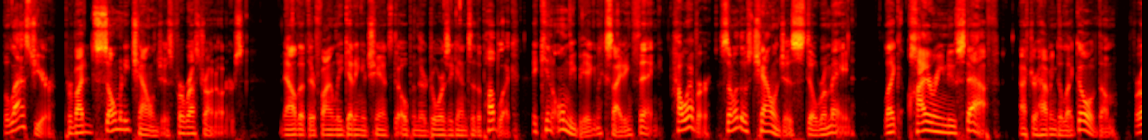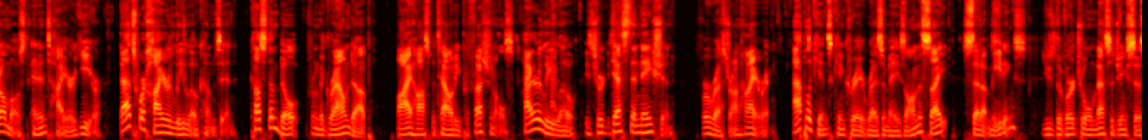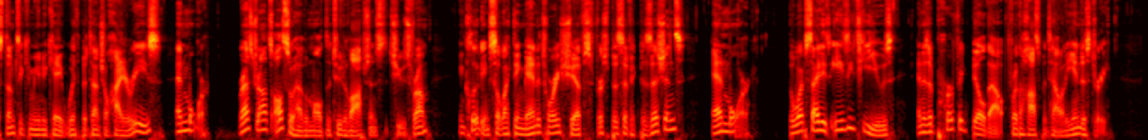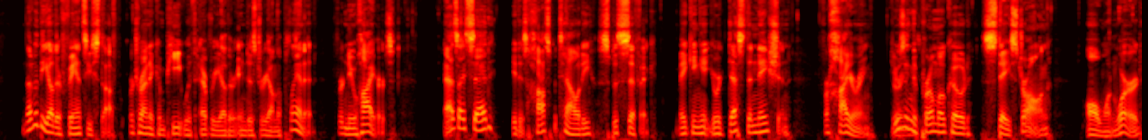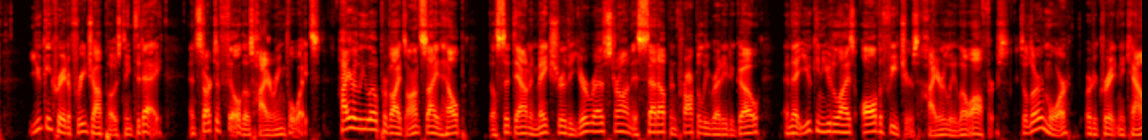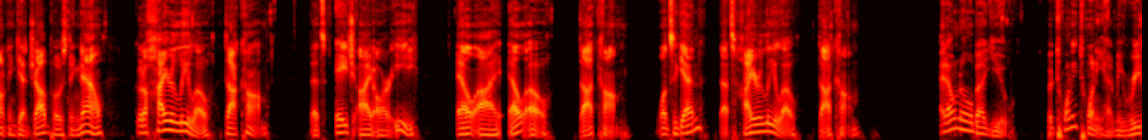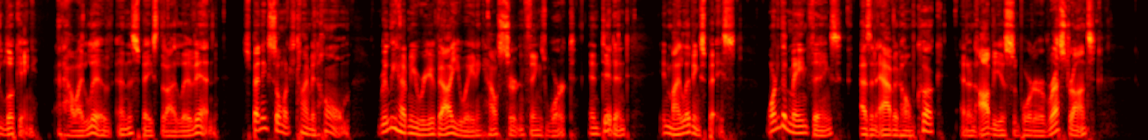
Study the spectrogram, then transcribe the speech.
The last year provided so many challenges for restaurant owners. Now that they're finally getting a chance to open their doors again to the public, it can only be an exciting thing. However, some of those challenges still remain, like hiring new staff after having to let go of them for almost an entire year. That's where Hire Lilo comes in. Custom built from the ground up by hospitality professionals, Hire Lilo is your destination for restaurant hiring. Applicants can create resumes on the site, set up meetings, use the virtual messaging system to communicate with potential hirees, and more. Restaurants also have a multitude of options to choose from, including selecting mandatory shifts for specific positions and more. The website is easy to use and is a perfect build out for the hospitality industry. None of the other fancy stuff or trying to compete with every other industry on the planet for new hires. As I said, it is hospitality specific, making it your destination for hiring. Using the promo code STAY STRONG, all one word, you can create a free job posting today and start to fill those hiring voids. Hire Lilo provides on site help. They'll sit down and make sure that your restaurant is set up and properly ready to go and that you can utilize all the features Hire Lilo offers. To learn more or to create an account and get job posting now, go to hirelilo.com. That's H I R E L I L O.com. Once again, that's hirelilo.com. I don't know about you, but 2020 had me re-looking at how I live and the space that I live in. Spending so much time at home really had me reevaluating how certain things worked and didn't in my living space. One of the main things, as an avid home cook and an obvious supporter of restaurants,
